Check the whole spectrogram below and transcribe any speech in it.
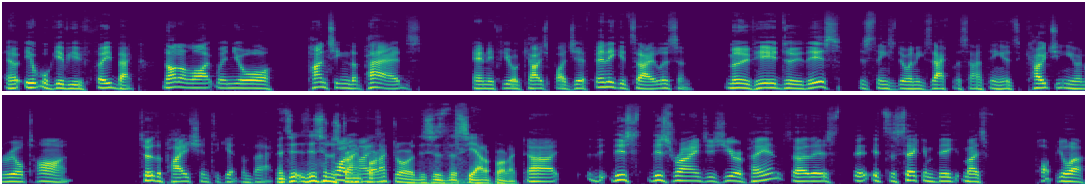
and it will give you feedback. Not unlike when you're punching the pads, and if you were coached by Jeff Fenech, it'd say, "Listen, move here, do this." This thing's doing exactly the same thing. It's coaching you in real time to the patient to get them back. Is, is this an Quite Australian amazing. product or this is the Seattle product? Uh, th- this this range is European, so there's it's the second big most popular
